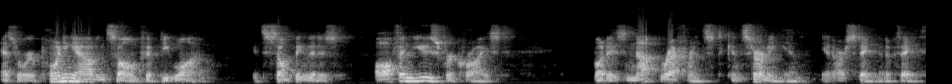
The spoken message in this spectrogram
as we are pointing out in Psalm 51, it's something that is often used for Christ, but is not referenced concerning him in our statement of faith.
